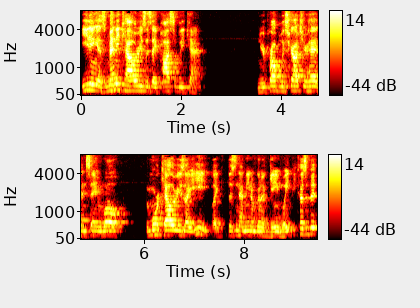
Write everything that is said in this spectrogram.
eating as many calories as they possibly can. And you're probably scratching your head and saying, well, the more calories I eat, like, doesn't that mean I'm going to gain weight because of it?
